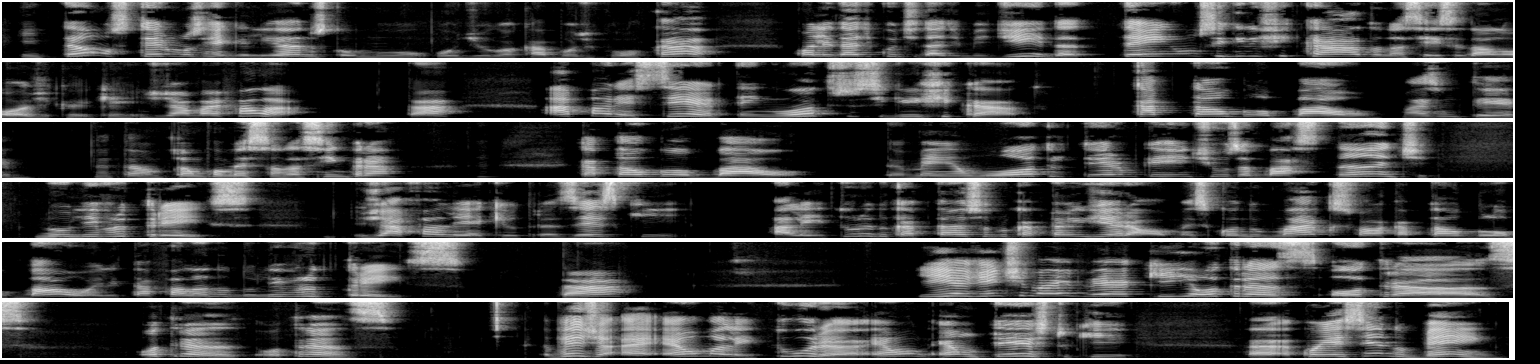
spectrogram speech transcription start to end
Então, os termos hegelianos, como o Diogo acabou de colocar, qualidade, quantidade e medida, tem um significado na ciência da lógica, que a gente já vai falar, tá? Aparecer tem outro significado. Capital global, mais um termo. Então, estamos começando assim para. Capital global também é um outro termo que a gente usa bastante no livro 3. Já falei aqui outras vezes que a leitura do capital é sobre o capital em geral, mas quando Marx fala capital global, ele está falando do livro 3, tá? E a gente vai ver aqui outras, outras, outras, outras. Veja, é, é uma leitura, é um, é um texto que, uh, conhecendo bem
